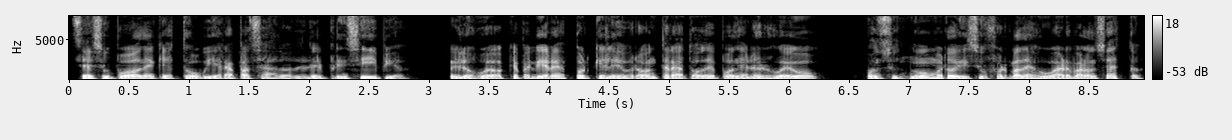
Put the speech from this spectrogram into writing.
Se supone que esto hubiera pasado desde el principio. Y los juegos que perdieron es porque LeBron trató de poner el juego con sus números y su forma de jugar baloncesto.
